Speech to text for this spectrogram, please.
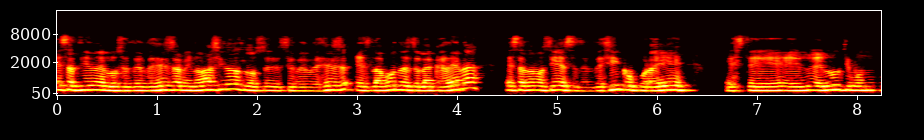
Esta tiene los 76 aminoácidos, los 76 eh, eslabones de la cadena. Esta nada más tiene 75 por ahí. Este, el, último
